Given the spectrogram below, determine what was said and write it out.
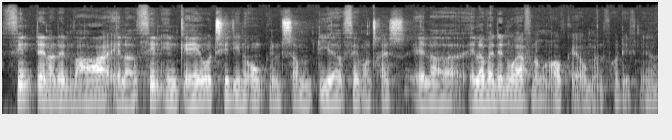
Find den og den vare, eller find en gave til din onkel, som bliver 65, eller, eller hvad det nu er for nogle opgaver, man får defineret.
